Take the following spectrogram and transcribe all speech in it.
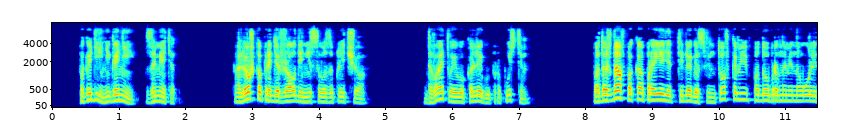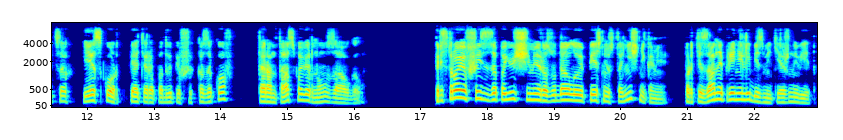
— Погоди, не гони, заметят. Алешка придержал Денисова за плечо. — Давай твоего коллегу пропустим. Подождав, пока проедет телега с винтовками, подобранными на улицах, и эскорт пятеро подвыпивших казаков, Тарантас повернул за угол. Пристроившись за поющими разудалую песню станичниками, партизаны приняли безмятежный вид.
